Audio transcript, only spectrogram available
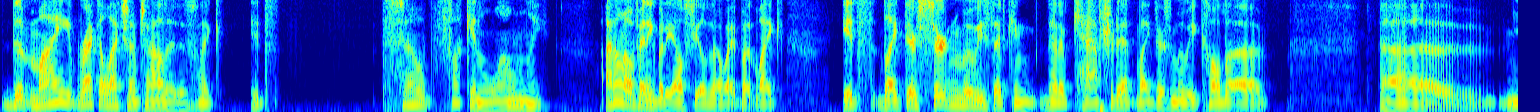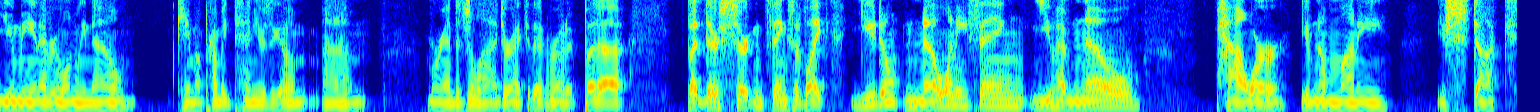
the my recollection of childhood is like it's so fucking lonely. I don't know if anybody else feels that way, but like it's like there's certain movies that can that have captured it. Like there's a movie called uh uh You, Me, and Everyone We Know came up probably ten years ago. Um, Miranda July directed it and wrote it, but uh but there's certain things of like you don't know anything. You have no power. You have no money. You're stuck.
